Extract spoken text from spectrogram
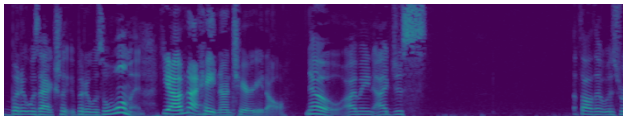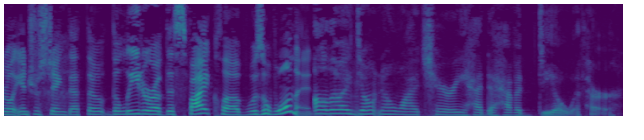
but it was actually but it was a woman. Yeah, I'm not hating on Cherry at all. No, I mean I just I thought that was really interesting that the the leader of this fight club was a woman. Although I don't know why Cherry had to have a deal with her.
